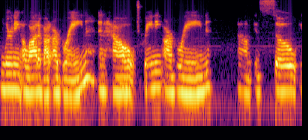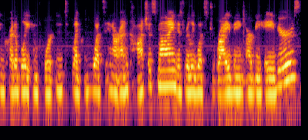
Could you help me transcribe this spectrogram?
learning a lot about our brain and how training our brain um, is so incredibly important. Like what's in our unconscious mind is really what's driving our behaviors.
